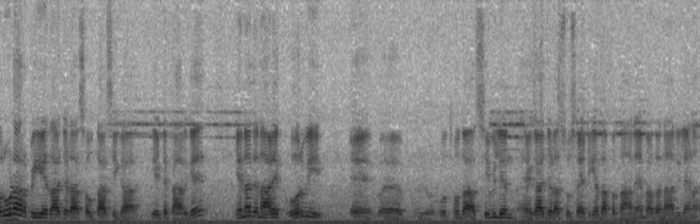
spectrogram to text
ਕਰੋੜਾਂ ਰੁਪਏ ਦਾ ਜਿਹੜਾ ਸੌਦਾ ਸੀਗਾ, ਇਹ ਡਕਾਰ ਗਏ। ਇਹਨਾਂ ਦੇ ਨਾਲ ਇੱਕ ਹੋਰ ਵੀ ਉੱਥੋਂ ਦਾ ਸਿਵਲੀਅਨ ਹੈਗਾ ਜਿਹੜਾ ਸੁਸਾਇਟੀਆਂ ਦਾ ਪ੍ਰਧਾਨ ਹੈ, ਮੈਂ ਉਹਦਾ ਨਾਂ ਨਹੀਂ ਲੈਣਾ।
